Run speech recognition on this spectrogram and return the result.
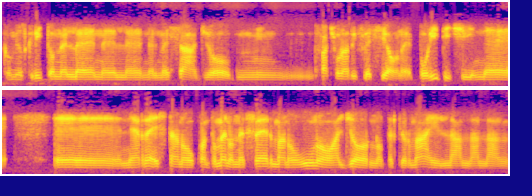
come ho scritto nel, nel, nel messaggio, mh, mm, faccio una riflessione. Politici ne, eh, ne arrestano, quantomeno ne fermano uno al giorno, perché ormai la, la, la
